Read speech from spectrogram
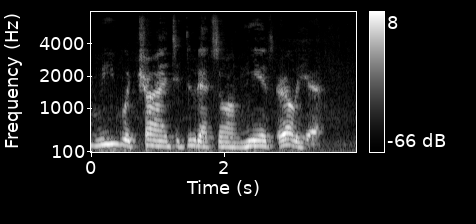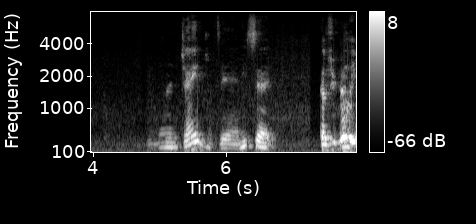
we were trying to do that song years earlier when James was there, and he said, because we really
